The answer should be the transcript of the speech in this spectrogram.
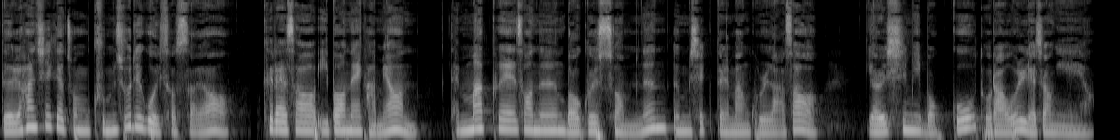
늘 한식에 좀 굶주리고 있었어요. 그래서 이번에 가면 덴마크에서는 먹을 수 없는 음식들만 골라서 열심히 먹고 돌아올 예정이에요.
